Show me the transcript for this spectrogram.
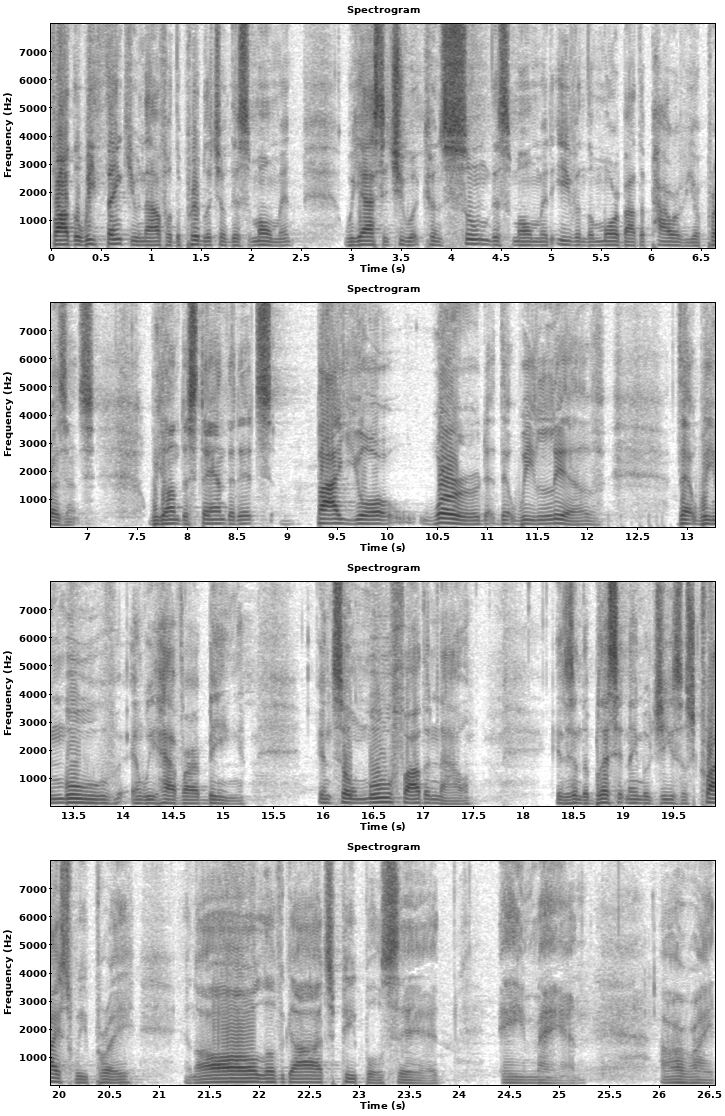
Father, we thank you now for the privilege of this moment. We ask that you would consume this moment even the more by the power of your presence. We understand that it's by your word that we live, that we move, and we have our being. And so move, Father, now. It is in the blessed name of Jesus Christ we pray. And all of God's people said, Amen. All right.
